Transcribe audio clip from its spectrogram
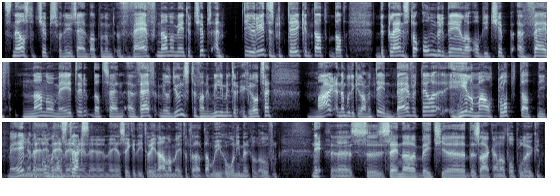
snelste chips van nu zijn wat men noemt 5 nanometer chips. En theoretisch betekent dat dat de kleinste onderdelen op die chip 5 nanometer, dat zijn 5 miljoenste van een millimeter groot zijn. Maar, en dan moet ik er dan meteen bij vertellen, helemaal klopt dat niet meer. En dan Nee, komen we nee, dan straks. nee, nee, nee, zeker die 2 nanometer, dat, dat moet je gewoon niet meer geloven. Nee. Eh, ze zijn daar een beetje de zaak aan het opleuken.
